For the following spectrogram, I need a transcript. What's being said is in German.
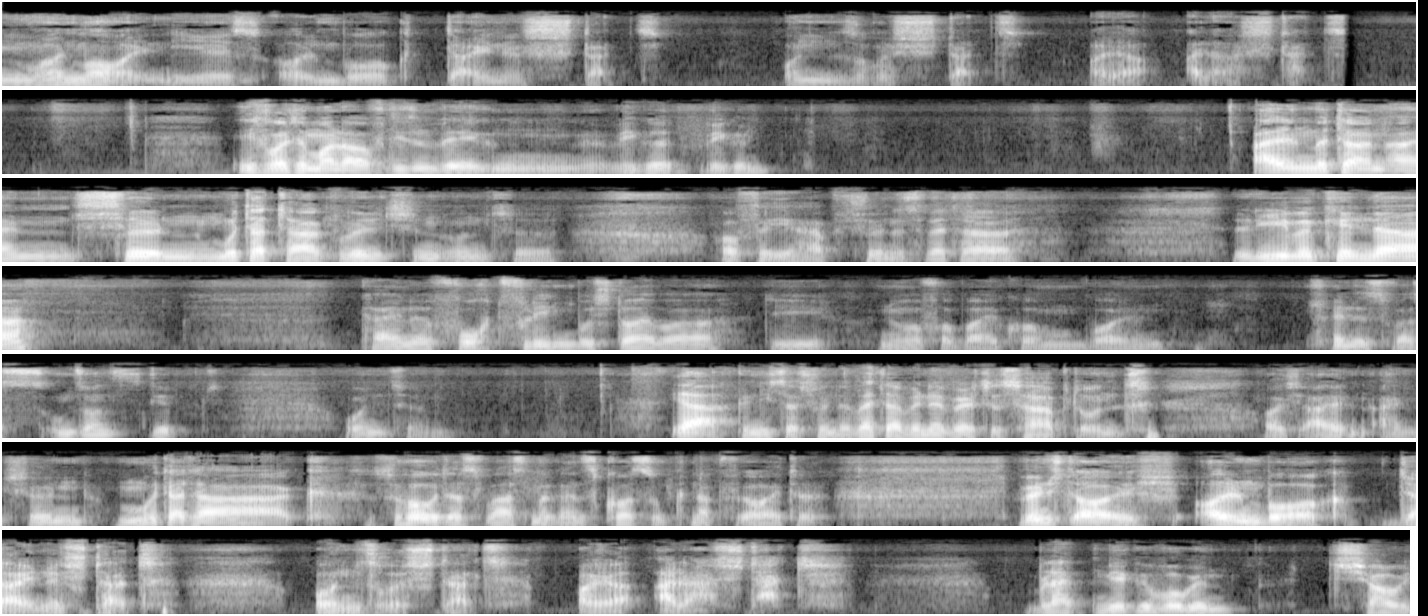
Moin Moin, hier ist Oldenburg, deine Stadt, unsere Stadt, euer aller Stadt. Ich wollte mal auf diesen Wegen, Wege, Wegen, allen Müttern einen schönen Muttertag wünschen und äh, hoffe, ihr habt schönes Wetter. Liebe Kinder, keine Fruchtfliegenbestäuber, die nur vorbeikommen wollen, wenn es was umsonst gibt. Und ähm, ja, genießt das schöne Wetter, wenn ihr welches habt und euch allen einen schönen Muttertag. So, das war's mal ganz kurz und knapp für heute. Wünscht euch Oldenburg, deine Stadt, unsere Stadt, euer aller Stadt. Bleibt mir gewogen. Ciao.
